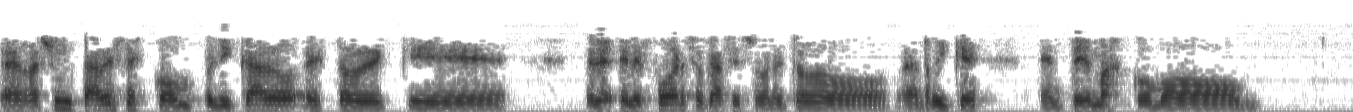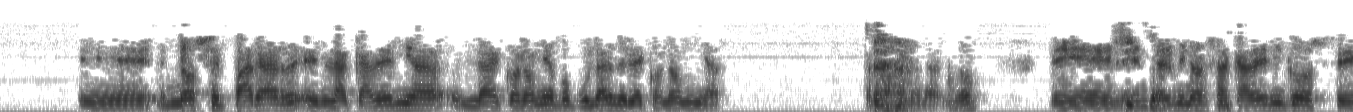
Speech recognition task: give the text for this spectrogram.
resulta a veces complicado esto de que el, esfuerzo que hace sobre todo Enrique en temas como eh, no separar en la academia la economía popular de la economía nacional, ¿no? Eh, en términos académicos se,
